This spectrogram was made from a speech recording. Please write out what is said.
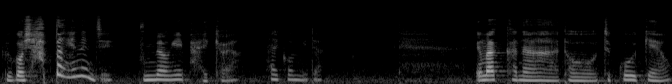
그것이 합당했는지 분명히 밝혀야 할 겁니다. 음악 하나 더 듣고 올게요.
